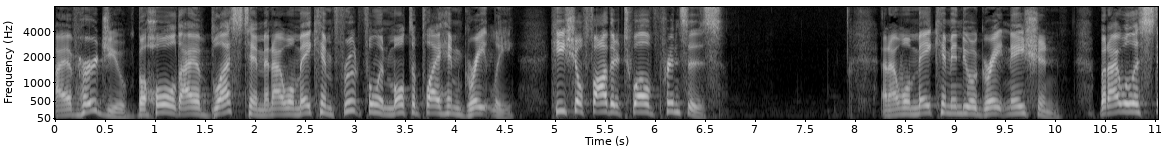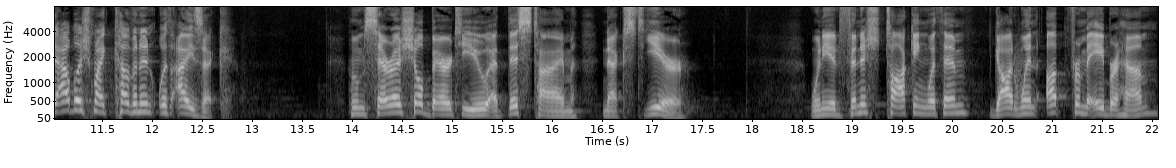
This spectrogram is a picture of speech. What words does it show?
I have heard you. Behold, I have blessed him, and I will make him fruitful and multiply him greatly. He shall father twelve princes, and I will make him into a great nation. But I will establish my covenant with Isaac, whom Sarah shall bear to you at this time next year. When he had finished talking with him, God went up from Abraham.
